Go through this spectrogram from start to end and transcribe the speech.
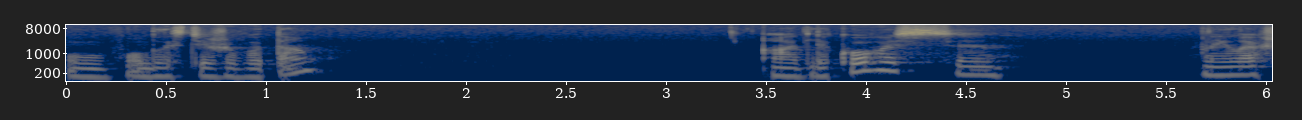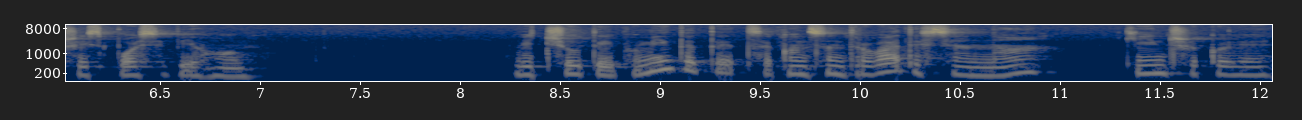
у в області живота. А для когось е, найлегший спосіб його відчути і помітити це концентруватися на кінчикові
